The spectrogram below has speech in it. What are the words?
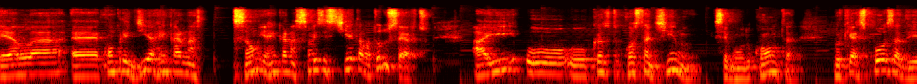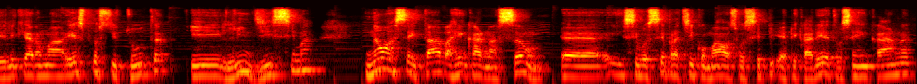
ela é, compreendia a reencarnação e a reencarnação existia, estava tudo certo. Aí o, o, Constantino, segundo conta, porque a esposa dele, que era uma ex-prostituta e lindíssima, não aceitava a reencarnação, é, e se você pratica o mal, se você é picareta, você reencarna,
